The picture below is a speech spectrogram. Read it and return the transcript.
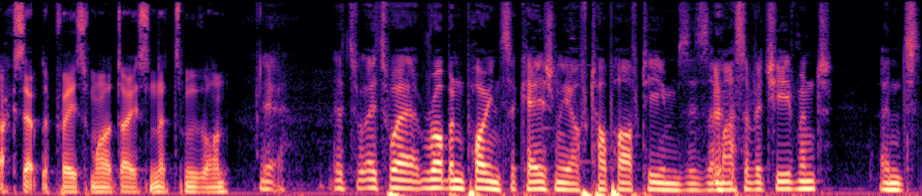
accept the praise from Allardyce and let's move on. Yeah, it's it's where robbing points occasionally off top half teams is a massive achievement and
